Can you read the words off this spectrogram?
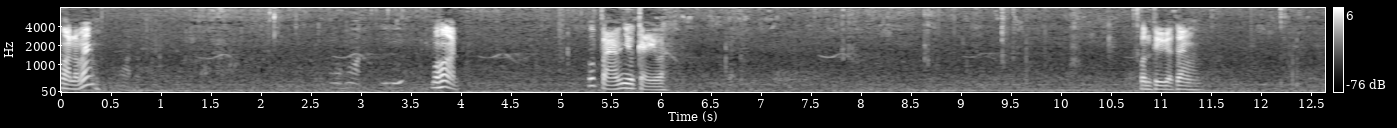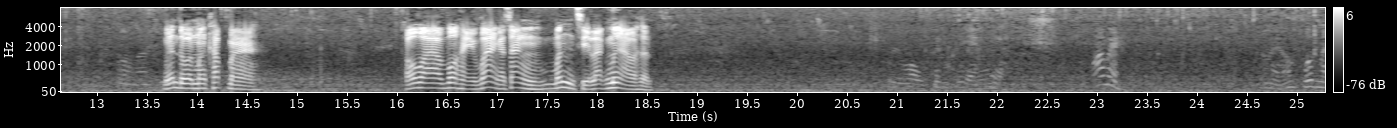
อ่อนหรือมั้งโอ้โหอีลิบ่ฮอดโอ้ป่ามันอยู่ไก่วะคนถือกระสัง เหมือนโดนบังคับมา เขาว่าบ่ให้ว่างกระสังมันสิรักเมื่อว่าไหมอะไรเนาะรถไหน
